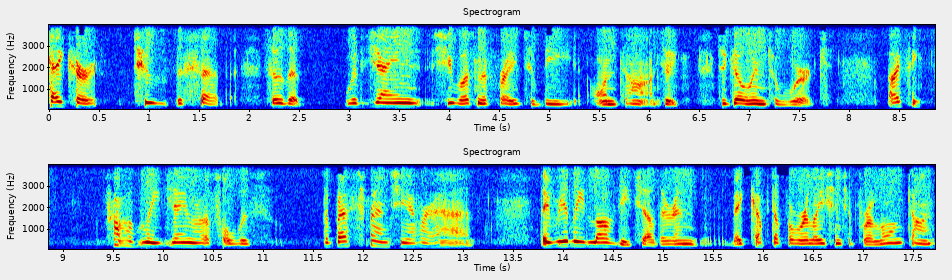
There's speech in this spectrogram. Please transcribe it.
take her to the set so that with Jane, she wasn't afraid to be on time, to, to go into work. I think probably Jane Russell was the best friend she ever had. They really loved each other, and they kept up a relationship for a long time.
